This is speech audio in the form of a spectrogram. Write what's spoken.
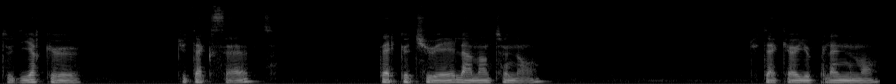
Te dire que tu t'acceptes tel que tu es là maintenant. Tu t'accueilles pleinement.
